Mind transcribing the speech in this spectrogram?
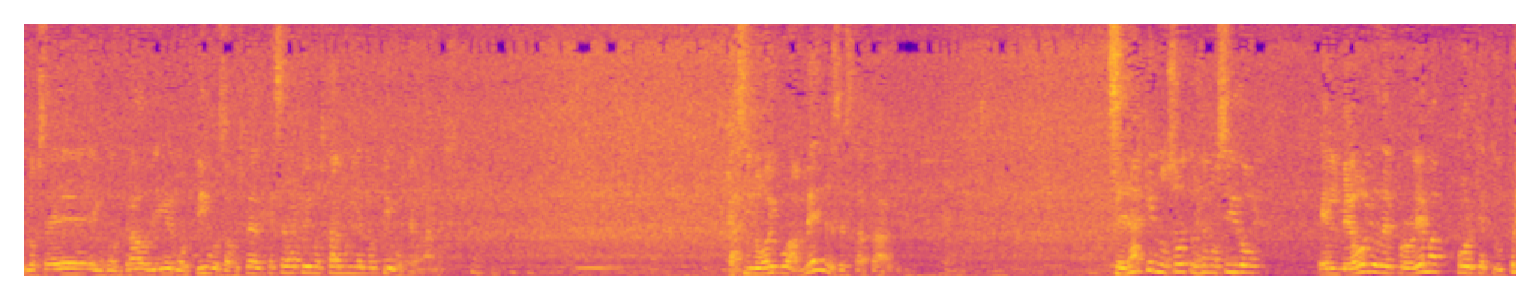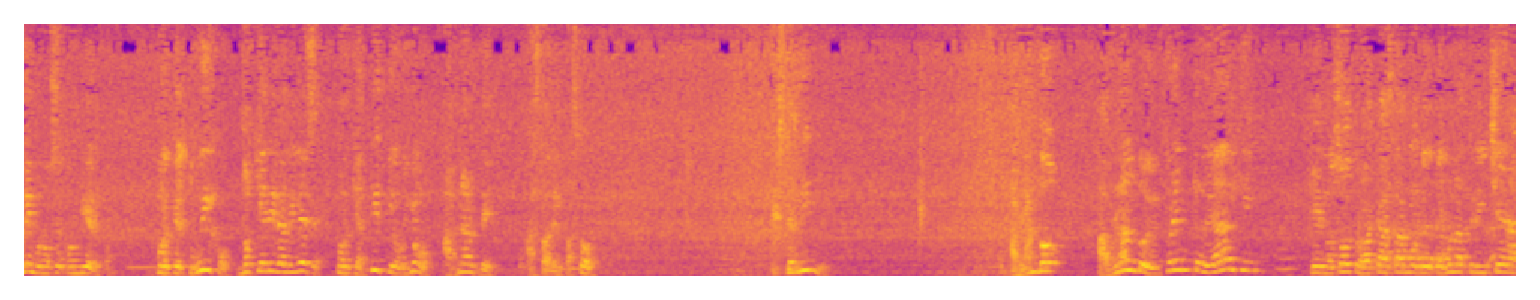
los, he, encontrado bien emotivos a ustedes. ¿Qué será que no están muy emotivos, hermanos? Casi no oigo aménes esta tarde. ¿Será que nosotros hemos sido el meollo del problema porque tu primo no se convierta? Porque tu hijo no quiere ir a la iglesia, porque a ti te oyó hablar de hasta del pastor. Es terrible. Hablando, hablando enfrente de alguien que nosotros acá estamos desde una trinchera.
